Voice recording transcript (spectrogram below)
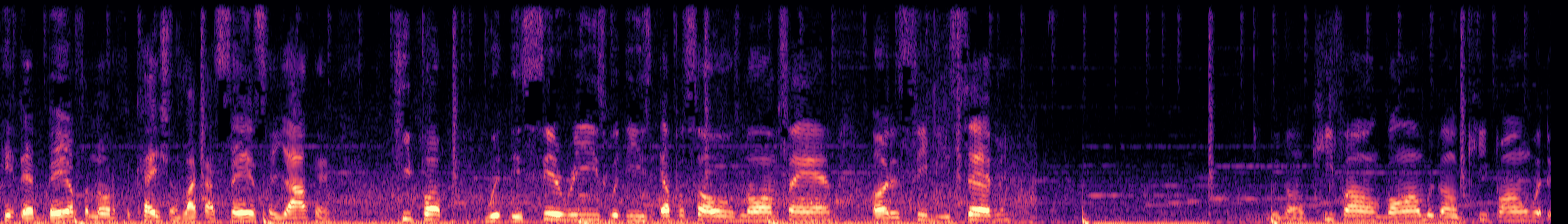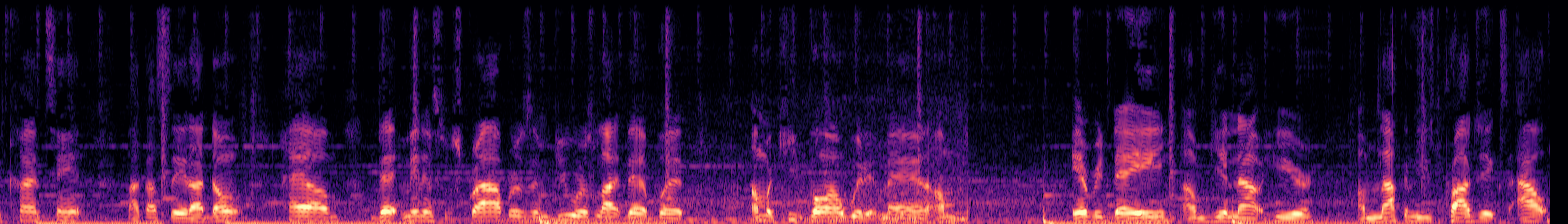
hit that bell for notifications, like I said, so y'all can keep up with this series, with these episodes, know what I'm saying, or the CB7. We're to keep on going. We're to keep on with the content. Like I said, I don't have that many subscribers and viewers like that, but I'm to keep going with it, man. I'm every day I'm getting out here. I'm knocking these projects out.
